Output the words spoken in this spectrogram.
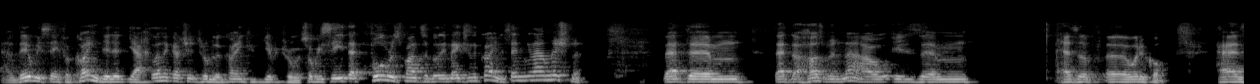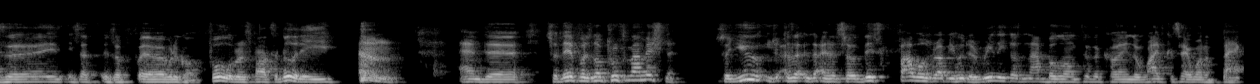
And there we say, if a coin did it, the coin could give it truma. So we see that full responsibility makes it the coin. Same thing in our Mishnah. That um, that the husband now is um, has a uh, what do you call has a, is a is a uh, what do you call full responsibility, and uh, so therefore there's no proof in our Mishnah. So you and so this follows Rabbi Huda really does not belong to the Kohen. The wife can say, "I want to back."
